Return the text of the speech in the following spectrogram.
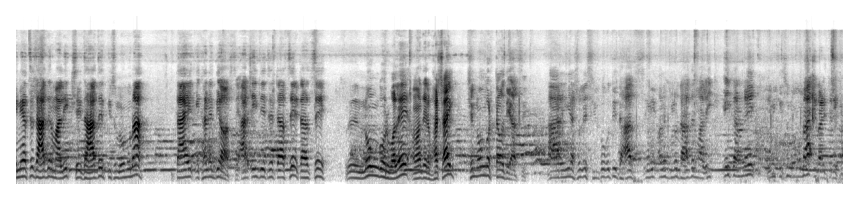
ইনি হচ্ছে জাহাজের মালিক, সেই জাহাজের কিছু নমুনা তাই এখানে দেওয়া আছে। আর এই যে যেটা আছে, এটা হচ্ছে নোঙ্গর বলে আমাদের ভাষায় সে নোঙ্গরটাও দেওয়া আছে। আর ইনি আসলে শিল্পপতি জাহাজ ইনি অনেকগুলো মালিক। এই কারণে ইনি কিছু নমুনা এই বাড়িতে রেখে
